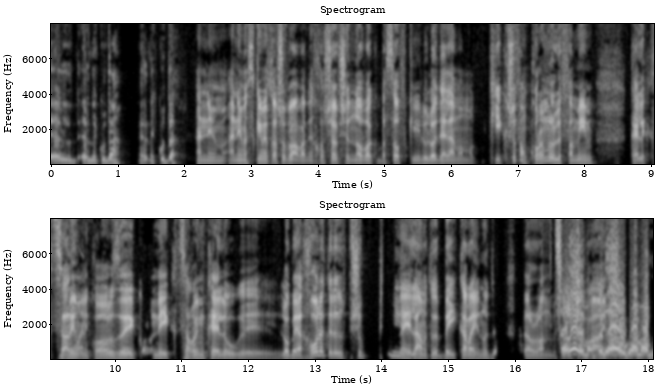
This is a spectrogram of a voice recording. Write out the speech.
אל, אל נקודה, אל נקודה. אני, אני מסכים איתך שוב פעם, אבל אני חושב שנובק בסוף כאילו לא יודע למה, כי שוב פעם קוראים לו לפעמים כאלה קצרים, אני קורא לזה כל מיני קצרים כאלו אה, לא ביכולת, אלא פשוט נעלם, אתה יודע, בעיקר ראינו את זה צרים, אתה יודע, הוא גם הרבה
